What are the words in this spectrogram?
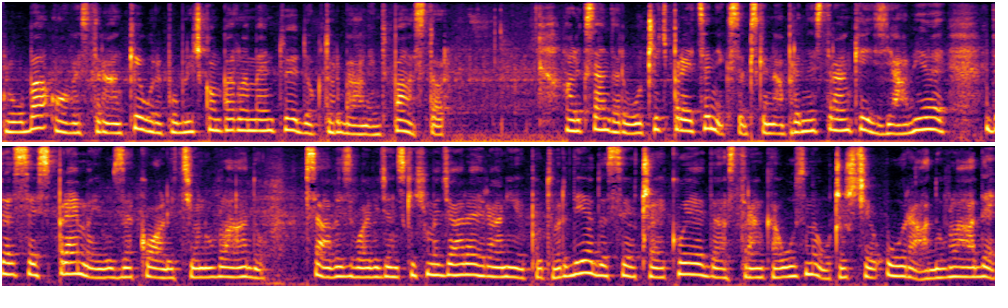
kluba ove stranke u republičkom parlamentu je dr. Balint Pastor. Aleksandar Vučić, predsednik Srpske napredne stranke, izjavio je da se spremaju za koalicijonu vladu. Savez vojvođanskih Mađara je ranije potvrdio da se očekuje da stranka uzme učešće u radu vlade.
